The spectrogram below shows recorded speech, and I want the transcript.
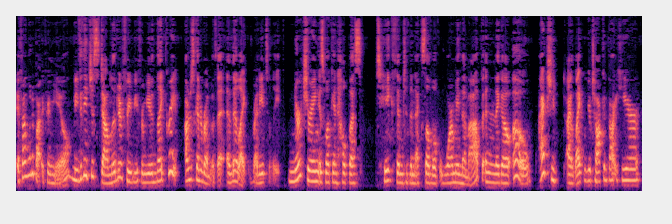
if I want to buy from you, maybe they just downloaded a freebie from you and like, great, I'm just going to run with it. And they're like ready to leave. Nurturing is what can help us take them to the next level of warming them up. And then they go, Oh, I actually, I like what you're talking about here.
